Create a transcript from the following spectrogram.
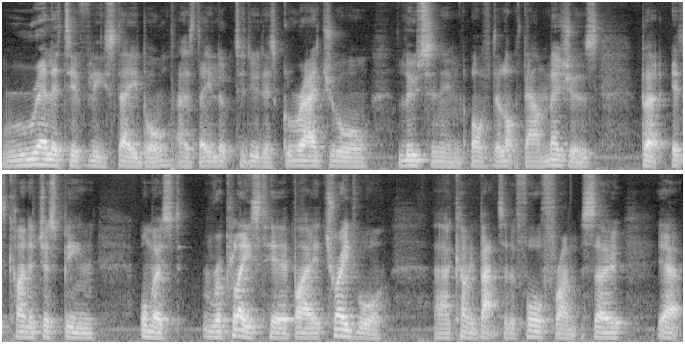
relatively stable as they look to do this gradual loosening of the lockdown measures. But it's kind of just been almost replaced here by a trade war uh, coming back to the forefront. So, yeah,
